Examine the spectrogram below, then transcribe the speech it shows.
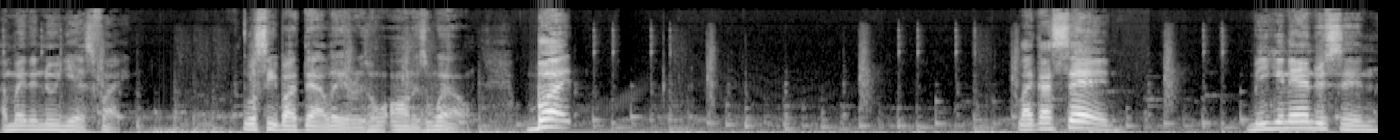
Amanda Nunes fight. We'll see about that later on as well. But like I said, Megan Anderson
